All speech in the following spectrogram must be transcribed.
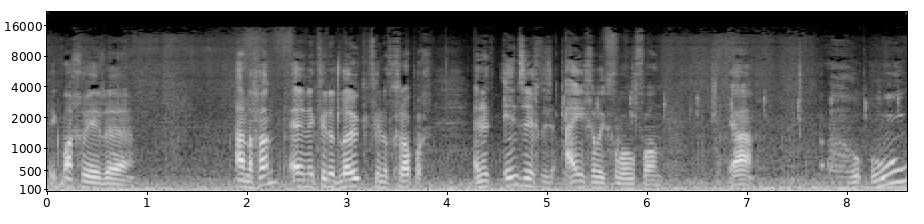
Ik mag weer aan de gang. En ik vind het leuk, ik vind het grappig. En het inzicht is eigenlijk gewoon van... Ja, hoe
